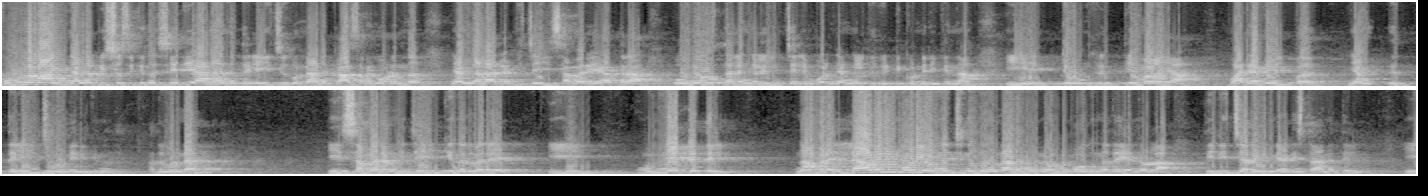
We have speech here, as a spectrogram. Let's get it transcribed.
പൂർണമായും ഞങ്ങൾ വിശ്വസിക്കുന്നത് ശരിയാണ് എന്ന് തെളിയിച്ചുകൊണ്ടാണ് കാസർഗോഡ് നിന്ന് ഞങ്ങൾ ആരംഭിച്ച ഈ സമരയാത്ര ഓരോ സ്ഥലങ്ങളിലും ചെല്ലുമ്പോൾ ഞങ്ങൾക്ക് കിട്ടിക്കൊണ്ടിരിക്കുന്ന ഈ ഏറ്റവും ഹൃദ്യമായ വരവേൽപ്പ് ഞങ്ങൾ തെളിയിച്ചു കൊണ്ടിരിക്കുന്നത് അതുകൊണ്ട് ഈ സമരം വിജയിക്കുന്നത് വരെ ഈ മുന്നേറ്റത്തിൽ നമ്മൾ എല്ലാവരും കൂടി ഒന്നിച്ചു നിന്നുകൊണ്ടാണ് മുന്നോട്ട് പോകുന്നത് എന്നുള്ള തിരിച്ചറിവിന്റെ അടിസ്ഥാനത്തിൽ ഈ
